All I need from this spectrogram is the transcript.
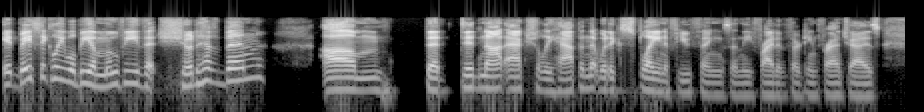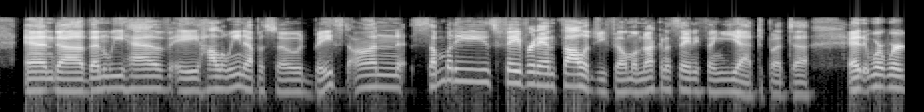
it basically will be a movie that should have been, um, that did not actually happen, that would explain a few things in the Friday the 13th franchise. And uh, then we have a Halloween episode based on somebody's favorite anthology film. I'm not going to say anything yet, but uh, and we're, we're,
